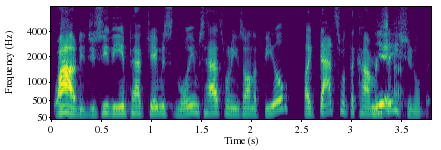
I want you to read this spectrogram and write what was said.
wow, did you see the impact Jameson Williams has when he was on the field? Like that's what the conversation will be.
